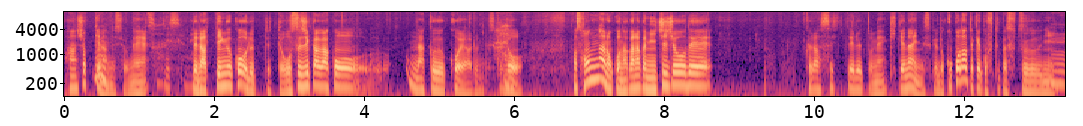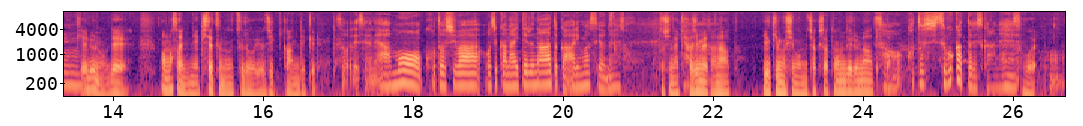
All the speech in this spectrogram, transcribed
繁殖期なんですよね。そうですよね。でラッティングコールって言ってオスジカがこう鳴く声あるんですけど、はい。まあ、そんなのこうなかなか日常で暮らしてるとね聞けないんですけどここだと結構ふやっぱり普通に聞けるので、まあ、まさにね季節の移ろいを実感できるみたいな。そうですよね。あもう今年はお時間泣いてるなとかありますよね。今年泣き始めたなと。雪虫もむちゃくちゃ飛んでるなとそう。か今年すごかったですからね。すごい。うん。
